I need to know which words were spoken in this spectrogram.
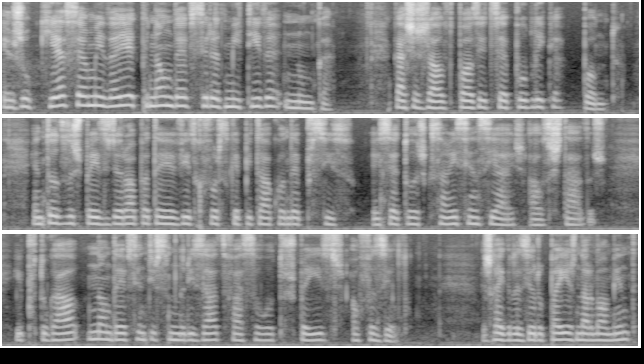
Eu julgo que essa é uma ideia que não deve ser admitida nunca. Caixa Geral de Depósitos é pública, ponto. Em todos os países da Europa tem havido reforço de capital quando é preciso, em setores que são essenciais aos Estados, e Portugal não deve sentir-se menorizado face a outros países ao fazê-lo. As regras europeias normalmente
